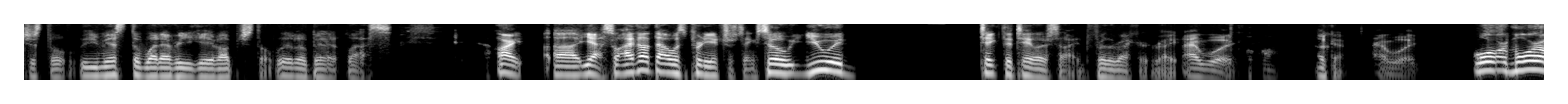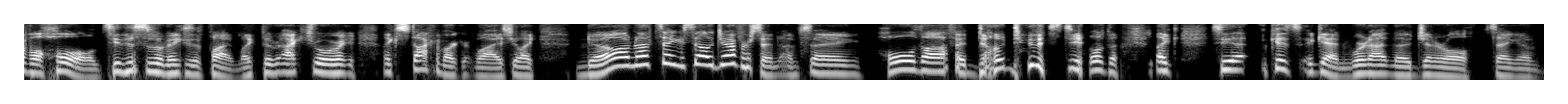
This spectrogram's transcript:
just a, you miss the whatever you gave up just a little bit less. All right. Uh yeah, so I thought that was pretty interesting. So you would take the Taylor side for the record, right? I would. Okay. I would. Or more of a hold. See, this is what makes it fun. Like the actual, like stock market wise, you're like, no, I'm not saying sell Jefferson. I'm saying hold off and don't do this deal. To, like, see that because again, we're not in the general saying of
